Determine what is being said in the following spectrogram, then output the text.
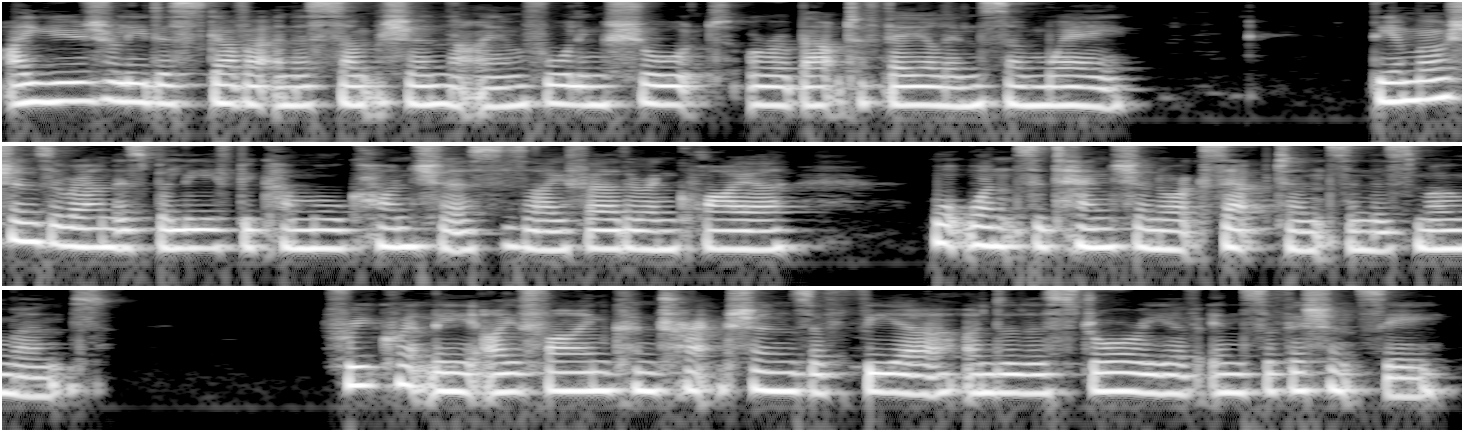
I usually discover an assumption that I am falling short or about to fail in some way. The emotions around this belief become more conscious as I further inquire what wants attention or acceptance in this moment. Frequently, I find contractions of fear under the story of insufficiency.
